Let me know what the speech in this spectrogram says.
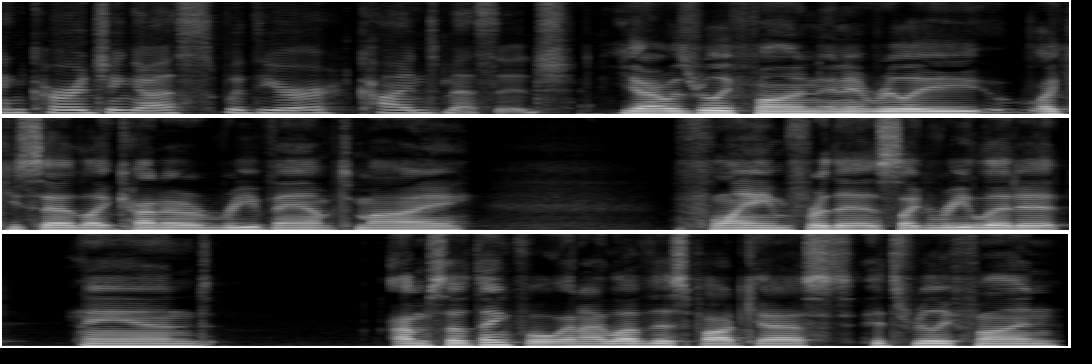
encouraging us with your kind message. Yeah, it was really fun and it really like you said like kind of revamped my flame for this, like relit it and I'm so thankful and I love this podcast. It's really fun.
